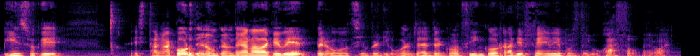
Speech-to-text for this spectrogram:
pienso que es tan acorde, ¿no? Que no tenga nada que ver, pero siempre digo, bueno, ya de 3,5, radio FM, pues de lujazo, pero bueno.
